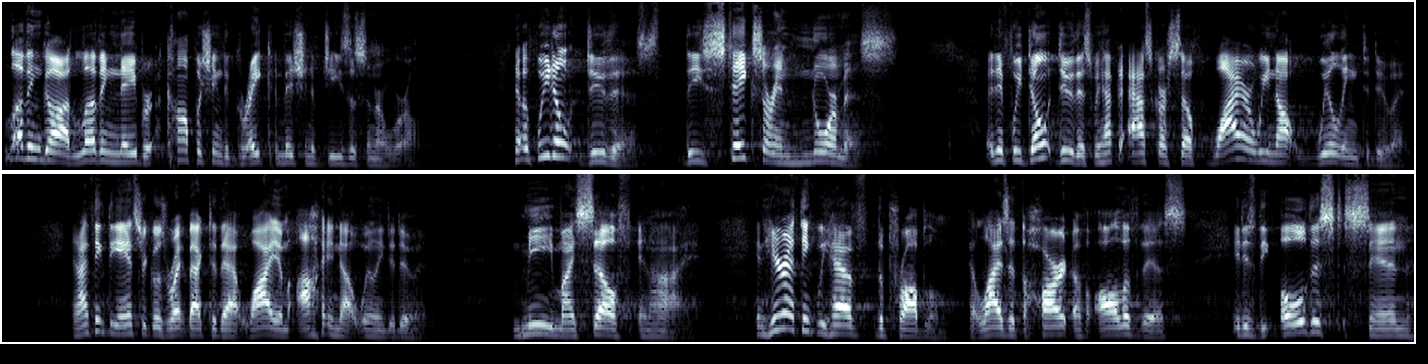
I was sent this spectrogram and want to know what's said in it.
loving God, loving neighbor, accomplishing the great commission of Jesus in our world. Now, if we don't do this, these stakes are enormous. And if we don't do this, we have to ask ourselves, why are we not willing to do it? And I think the answer goes right back to that. Why am I not willing to do it? Me, myself, and I. And here I think we have the problem that lies at the heart of all of this. It is the oldest sin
